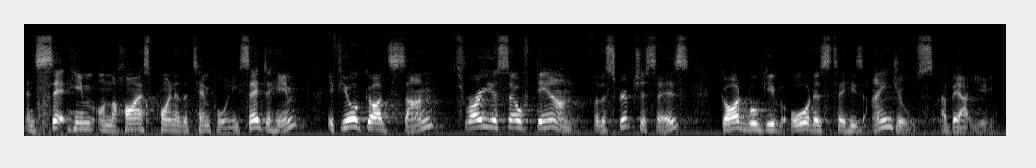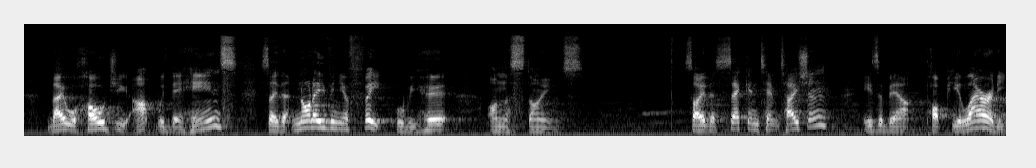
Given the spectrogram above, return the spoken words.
and set him on the highest point of the temple. And he said to him, If you're God's son, throw yourself down, for the scripture says, God will give orders to his angels about you. They will hold you up with their hands so that not even your feet will be hurt on the stones. So, the second temptation is about popularity.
